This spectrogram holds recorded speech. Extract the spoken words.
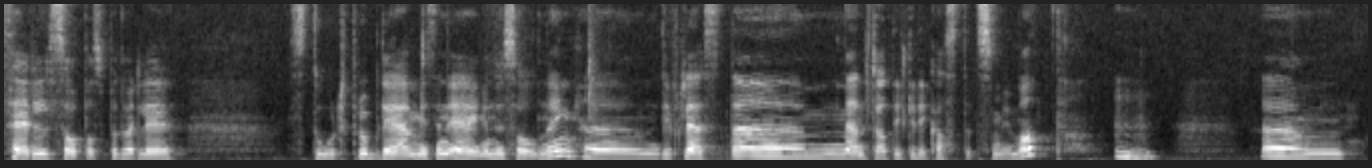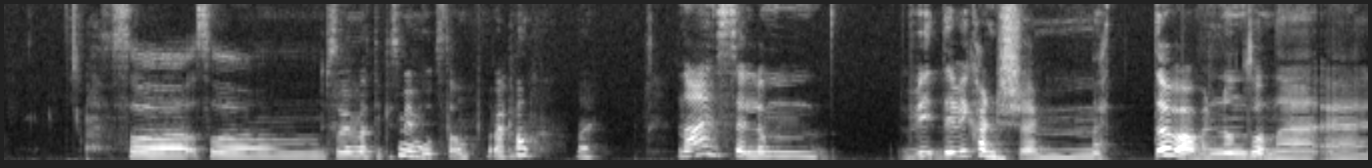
selv så på som et veldig stort problem i sin egen husholdning. Eh, De fleste mente jo at ikke de kastet så mye mat. Mm. Um, så, så, så vi møtte ikke så mye motstand, i hvert fall. Nei, selv om vi, det vi kanskje møtte, var vel noen sånne eh,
